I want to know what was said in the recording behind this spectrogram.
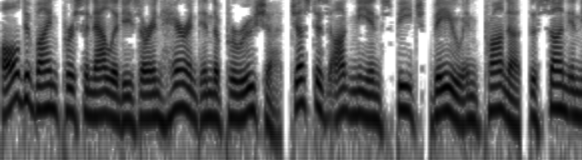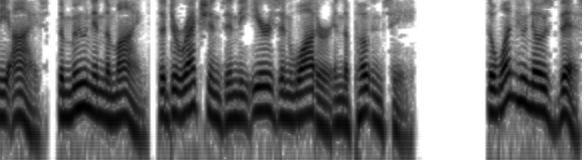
All divine personalities are inherent in the Purusha, just as Agni in speech, Vayu in prana, the sun in the eyes, the moon in the mind, the directions in the ears and water in the potency. The one who knows this,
